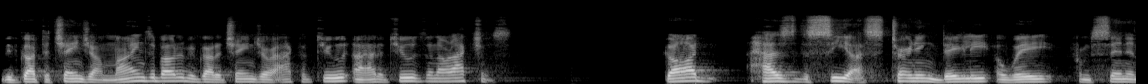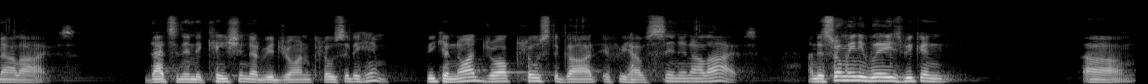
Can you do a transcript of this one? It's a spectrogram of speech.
We've got to change our minds about it. We've got to change our attitude, our attitudes and our actions. God has to see us turning daily away from sin in our lives. That's an indication that we're drawn closer to Him. We cannot draw close to God if we have sin in our lives. And there's so many ways we can um,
